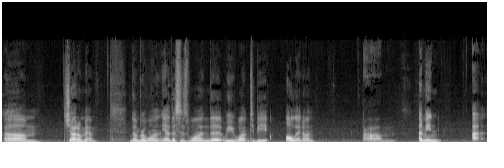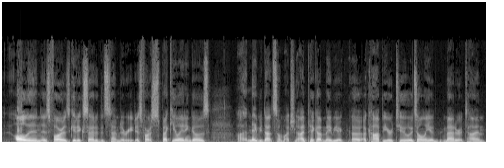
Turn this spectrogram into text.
Um, Shadowman, number one. Yeah, this is one that we want to be all in on. Um, I mean, uh, all in as far as get excited. It's time to read. As far as speculating goes. Uh, maybe not so much. I'd pick up maybe a, a, a copy or two. It's only a matter of time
